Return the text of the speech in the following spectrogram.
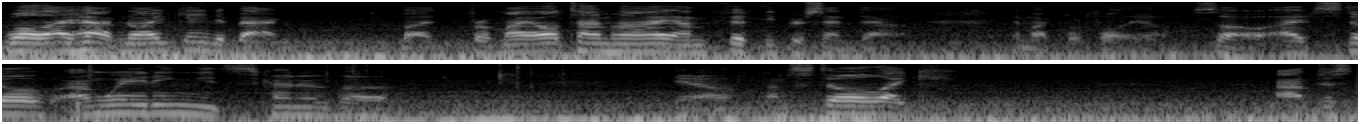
Well, I have. No, I gained it back. But from my all-time high, I'm 50% down in my portfolio. So I still, I'm waiting. It's kind of, uh, you know, I'm still like, I'm just,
